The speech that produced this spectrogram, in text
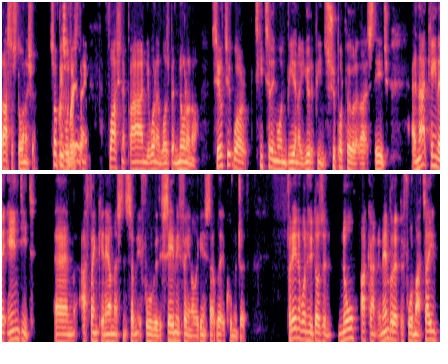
That's astonishing. Some people That's just think, flash in the pan, you won in Lisbon. No, no, no. Celtic were teetering on being a European superpower at that stage. And that kind of ended, um, I think, in earnest in 74 with the semi final against Atletico Madrid. For anyone who doesn't know, I can't remember it before my time,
